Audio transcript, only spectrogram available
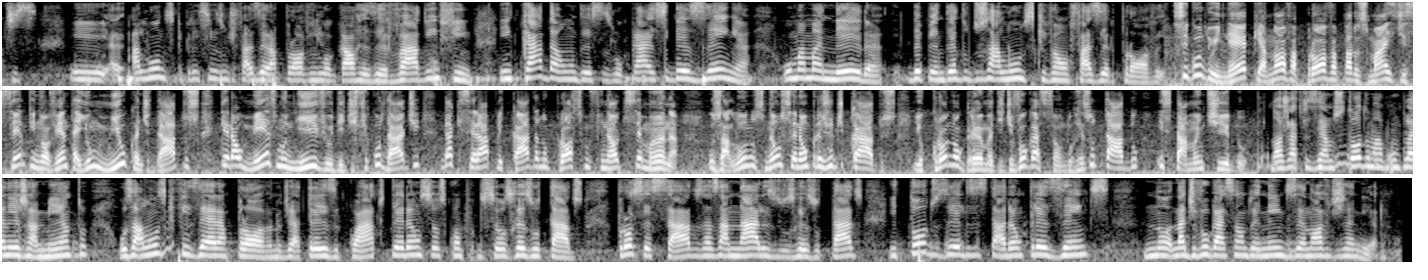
e eh, alunos que precisam de fazer a prova em local reservado, enfim, em cada um desses locais se desenha uma maneira, dependendo dos alunos que vão fazer prova. Segundo o INEP, a nova prova para os mais de 191 mil candidatos terá o mesmo nível de dificuldade da que será aplicada no próximo final de semana. Os alunos não serão prejudicados e o cronograma de divulgação do resultado está mantido. Nós já fizemos todo um planejamento. Os alunos que fizerem a prova no dia 3 e 4 terão seus, seus resultados processados, as análises dos resultados e todos eles estarão no, na divulgação do Enem 19 de janeiro.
